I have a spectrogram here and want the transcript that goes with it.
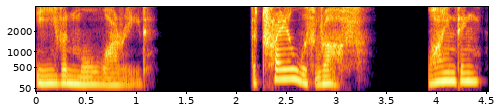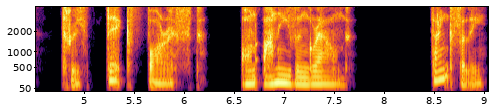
even more worried. The trail was rough, winding through thick forest on uneven ground. Thankfully,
